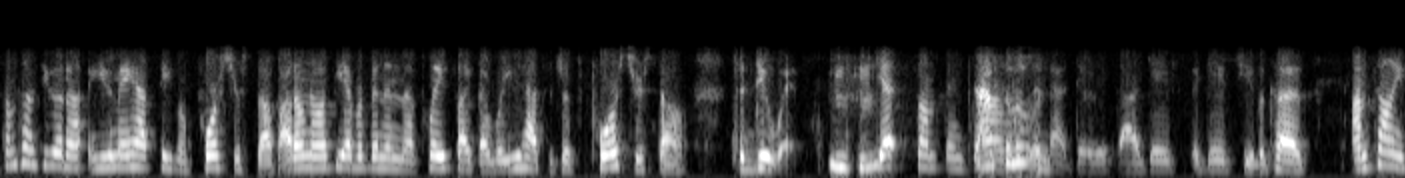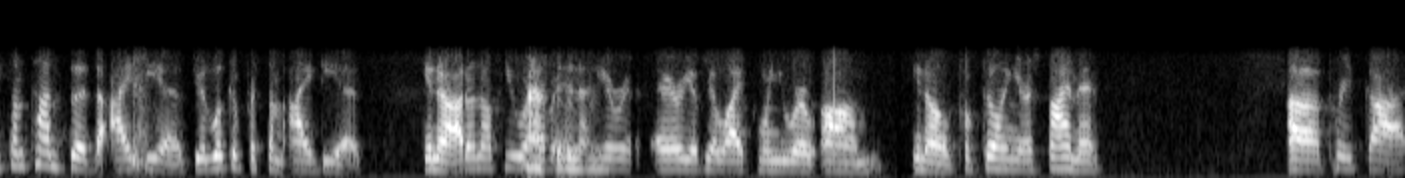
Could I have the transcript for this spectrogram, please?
sometimes you gonna you may have to even force yourself. I don't know if you ever been in a place like that where you had to just force yourself to do it mm-hmm. to get something done Absolutely. within that day that God gave gave to you because I'm telling you sometimes the the ideas you're looking for some ideas. You know I don't know if you were Absolutely. ever in that area area of your life when you were um you know fulfilling your assignment. Uh, praise God.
